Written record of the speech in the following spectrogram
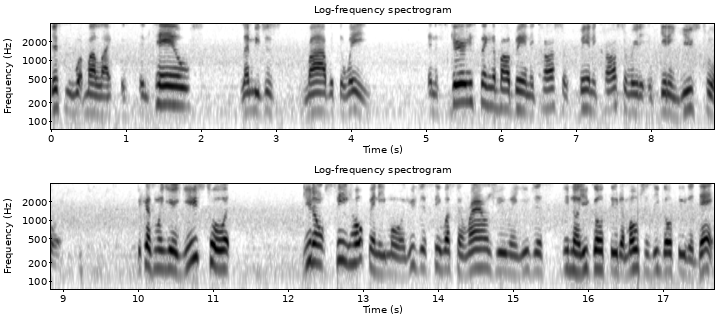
this is what my life entails. Let me just ride with the wave. And the scariest thing about being, incarcer- being incarcerated is getting used to it. Because when you're used to it, you don't see hope anymore. You just see what's around you and you just, you know, you go through the motions, you go through the day.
